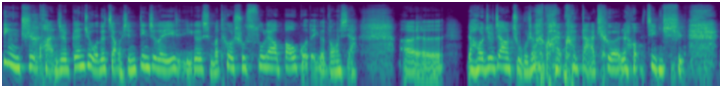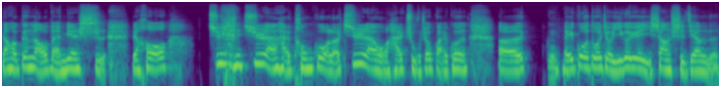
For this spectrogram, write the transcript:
定制款，就是根据我的脚型定制了一一个什么特殊塑料包裹的一个东西啊，呃。然后就这样拄着拐棍打车，然后进去，然后跟老板面试，然后居居然还通过了，居然我还拄着拐棍，呃，没过多久，一个月以上时间了，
